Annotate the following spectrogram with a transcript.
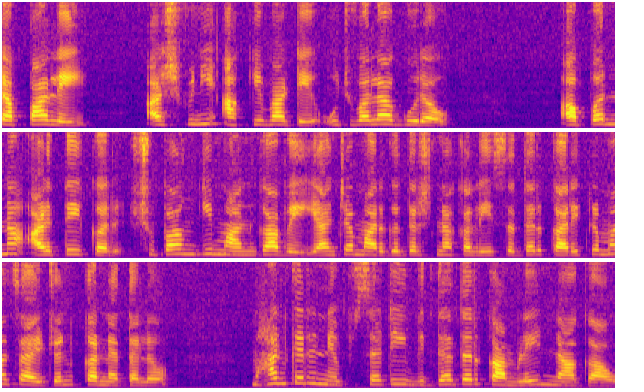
टपाले अश्विनी आकिवाटे उज्ज्वला गुरव अपर्णा आळतेकर शुभांगी मानगावे यांच्या मार्गदर्शनाखाली सदर कार्यक्रमाचं आयोजन करण्यात आलं. महानकरी न्यूजसाठी विद्याधर कांबळे नागाव.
